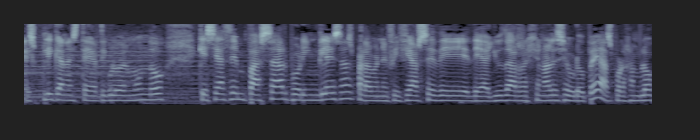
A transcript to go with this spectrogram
explican este artículo del mundo que se hacen pasar por inglesas para beneficiarse de, de ayudas regionales europeas. Por ejemplo,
